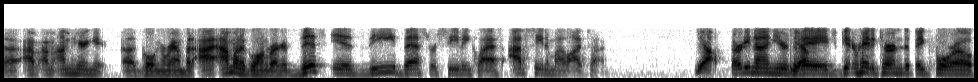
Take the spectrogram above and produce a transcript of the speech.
Uh, I, I'm I'm hearing it uh, going around, but I, I'm going to go on record. This is the best receiving class I've seen in my lifetime. Yeah. 39 years yeah. of age, getting ready to turn into Big 4-0.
